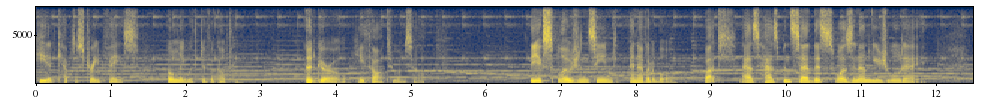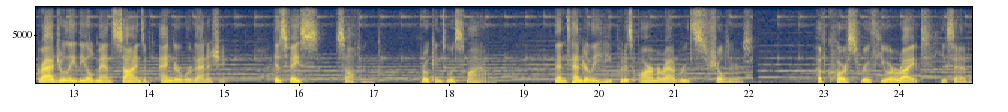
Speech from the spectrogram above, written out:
he had kept a straight face, only with difficulty. Good girl, he thought to himself. The explosion seemed inevitable, but, as has been said, this was an unusual day. Gradually, the old man's signs of anger were vanishing. His face softened, broke into a smile. Then tenderly, he put his arm around Ruth's shoulders. Of course, Ruth, you are right, he said.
